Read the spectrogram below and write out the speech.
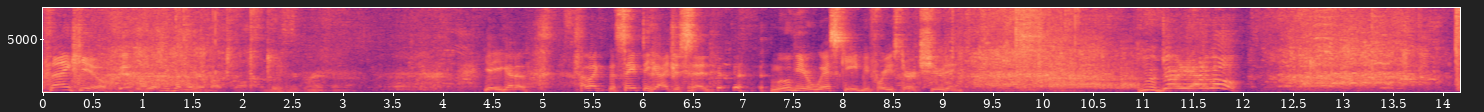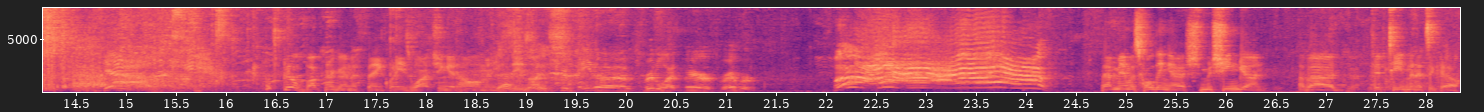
thank you. Let me get my earbuds on and move your drink. Hang. Yeah, you gotta. I like the safety guy just said, move your whiskey before you start shooting. You dirty animal! Yeah. What's Bill Buckner gonna think when he's watching at home and he sees this? Uh, riddle that bear forever. That man was holding a machine gun about 15 minutes ago.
